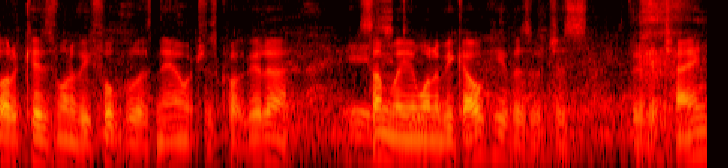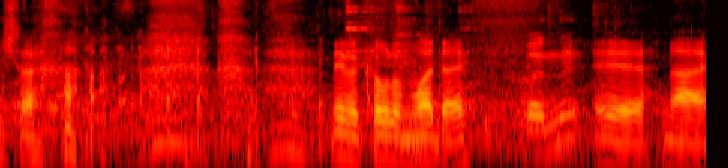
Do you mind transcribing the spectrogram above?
a lot of kids want to be footballers now, which is quite good. Uh, Yes, some even want to be goalkeepers, which is a bit of a change. So Never cool in my day. Wasn't it? Yeah, no. Uh,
